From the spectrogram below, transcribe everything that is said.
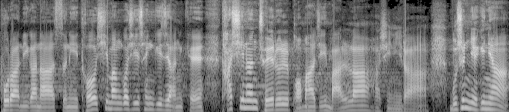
보라 네가 나았으니 더 심한 것이 생기지 않게 다시는 죄를 범하지 말라 하시니라. 무슨 얘기냐?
